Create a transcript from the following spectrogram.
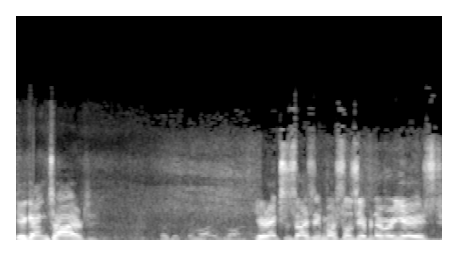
You're getting tired. You're exercising muscles you've never used.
